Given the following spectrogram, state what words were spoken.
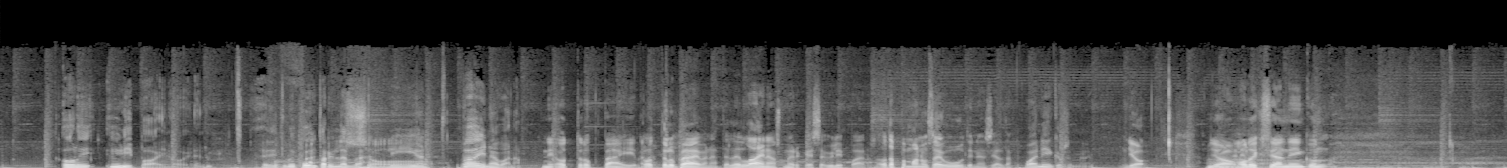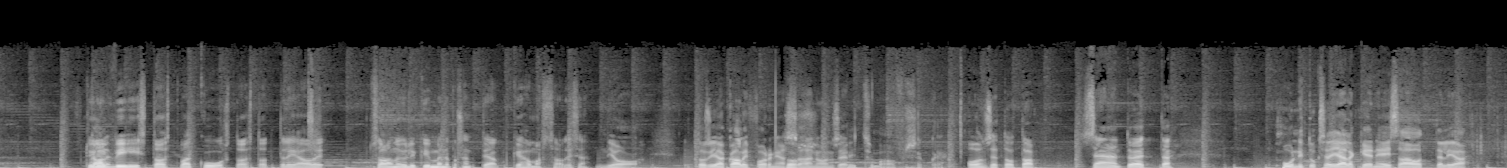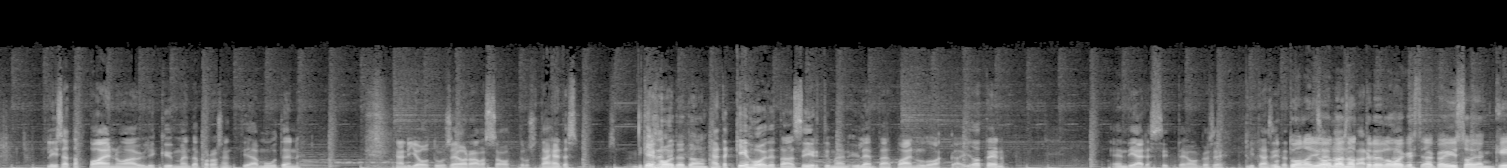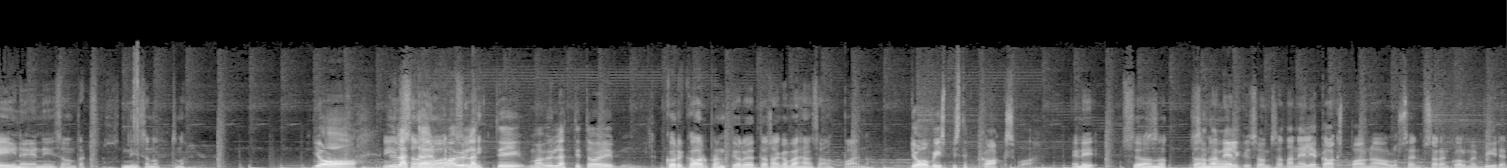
oli ylipainoinen. Eli tuli puntarille vähän liian painavana. Niin ottelupäivä. Ottelupäivänä, tälle lainausmerkeissä ylipainossa. Otappa Manu se uutinen sieltä. Vai niinkö se meni? Joo. Joo, Eli- oliko siellä niin kuin oli- yli 15 vai 16 ottelijaa oli saanut yli 10 prosenttia kehomassaa lisää. Joo. Tosiaan Kaliforniassahan on se, on se tota, sääntö, että punnituksen jälkeen ei saa ottelija lisätä painoa yli 10 prosenttia, muuten hän joutuu seuraavassa ottelussa. Tai häntä, miten se- Kehoitetaan. häntä kehoitetaan siirtymään ylempään painoluokkaan, joten en tiedä sitten, onko se, mitä siitä Mutta tuolla joillain ottelijoilla oikeasti aika isoja geinejä niin, niin sanottuna. Joo, Niin yllättäen mua yllätti, mua yllätti toi, Cory Garbrandt oli taas aika vähän saanut painoa. joo 5,2 vaan. Eli se on ottanut... 140, se on 142 paunaa ollut sen 135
